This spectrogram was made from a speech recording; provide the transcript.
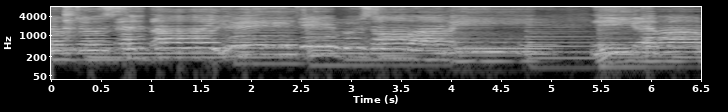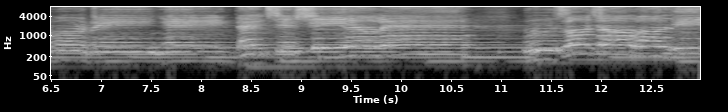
ကျွန်တော်တို့စသာ၍တည်မှုစောပါ၏ဤ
